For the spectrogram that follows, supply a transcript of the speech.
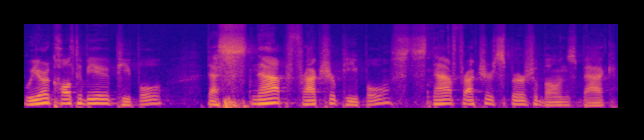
We are called to be a people that snap fractured people, snap fractured spiritual bones back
